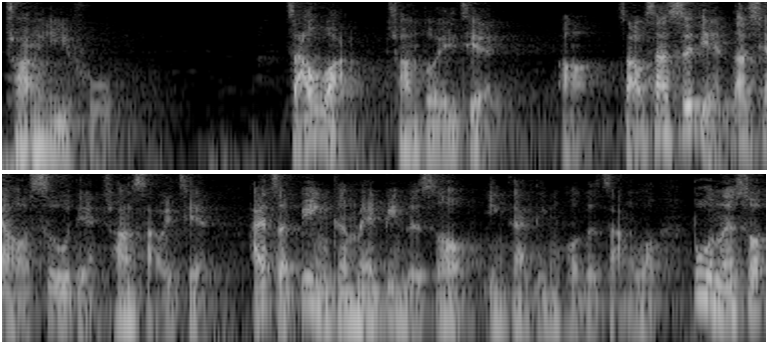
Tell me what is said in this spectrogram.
穿衣服，早晚穿多一件。啊，早上十点到下午四五点穿少一件。孩子病跟没病的时候，应该灵活的掌握，不能说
